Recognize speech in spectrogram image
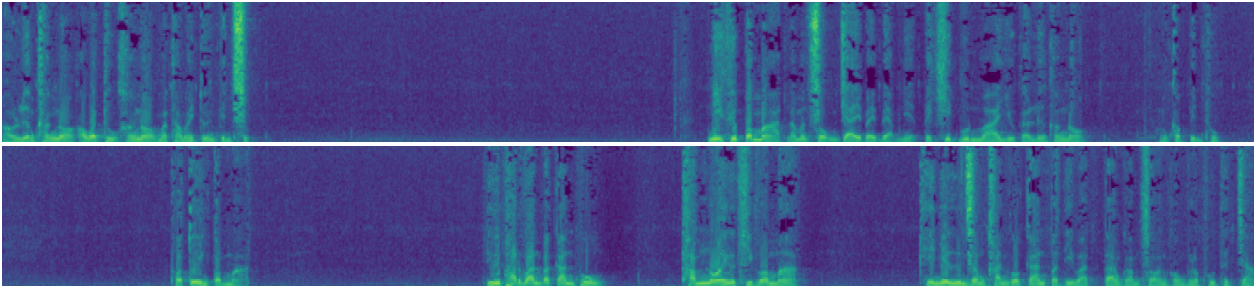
เอาเรื่องข้างนอก เอาวัตถุข้างนอกมาทำให้ตัวเองเป็นสุข นี่คือประมาทแล้วมันส่งใจไปแบบนี้ไปคิดวุ่นวายอยู่กับเรื่องข้างนอก มันก็เป็นทุกข์เพราะตัวเองประมาท หรือผัดวันประกันพรุ่ง ทำน้อยก็คิดว่ามาก เห็นอย่างอื่นสำคัญกว่าการปฏิบัติตามคำสอนของพระพุทธเจ้า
